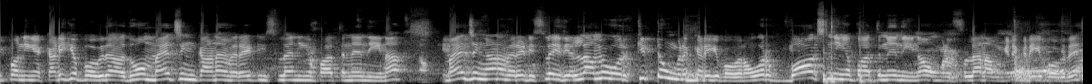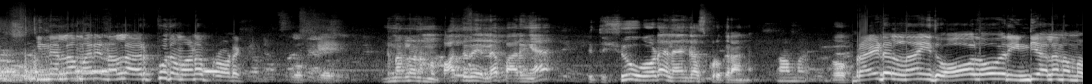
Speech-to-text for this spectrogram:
இப்போ நீங்க கடிக்க போகுது. அதுவும் மேட்சிங்கான வெரைட்டிஸ்ல நீங்க பார்த்துன்னு இருந்தீங்கன்னா மேட்சிங்கான வெரைட்டிஸ்ல இது எல்லாமே ஒரு கிட் உங்களுக்கு கிடைக்க போகிறோம் ஒரு பாக்ஸ் நீங்க பார்த்துன்னு இருந்தீங்கன்னா உங்களுக்கு ஃபுல்லா நம்ம கிட்ட கிடைக்க போகுது. இந்த எல்லா மாதிரி நல்ல அற்புதமான ப்ராடக்ட் ஓகே இந்த மாதிரிலாம் நம்ம பார்த்ததே இல்ல. பாருங்க. வித் ஷூவோட லேங்காஸ் கொடுக்குறாங்க. பிரைடல்னா இது ஆல் ஓவர் இந்தியால நம்ம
